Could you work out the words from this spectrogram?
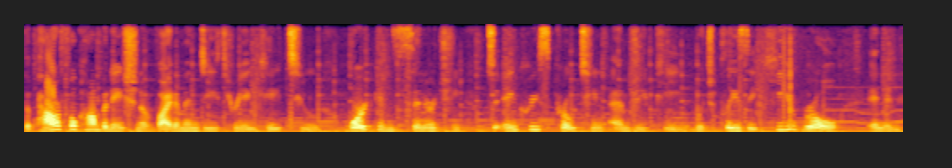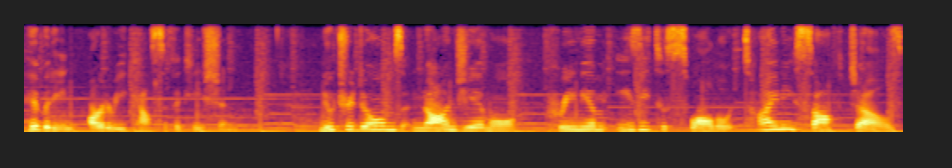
The powerful combination of vitamin D3 and K2 work in synergy to increase protein MGP, which plays a key role in inhibiting artery calcification. Nutridome's non-GMO, premium, easy to swallow, tiny soft gels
